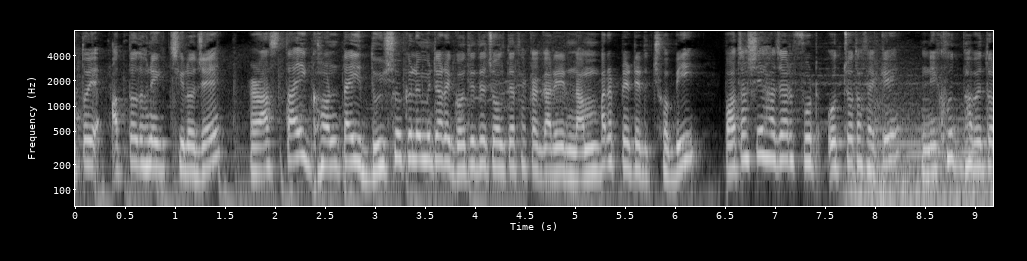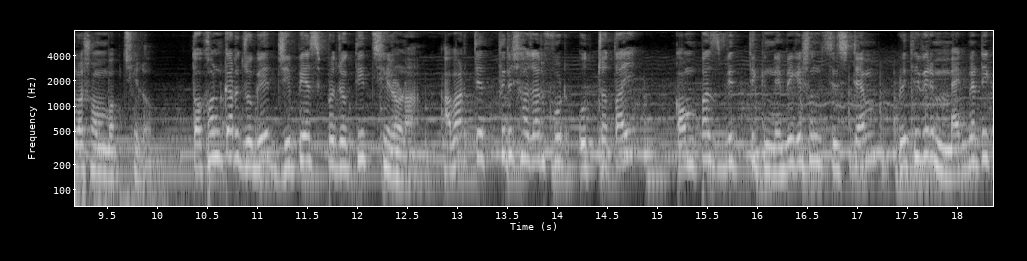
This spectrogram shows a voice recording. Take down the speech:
এতই অত্যাধুনিক ছিল যে রাস্তায় ঘন্টায় দুইশো কিলোমিটার গতিতে চলতে থাকা গাড়ির নাম্বার প্লেটের ছবি পঁচাশি হাজার ফুট উচ্চতা থেকে নিখুঁতভাবে তোলা সম্ভব ছিল। তখনকার যুগে জিপিএস প্রযুক্তি ছিল না। আবার তেত্রিশ হাজার ফুট উচ্চতায় কম্পাস ভিত্তিক নেভিগেশন সিস্টেম পৃথিবীর ম্যাগনেটিক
